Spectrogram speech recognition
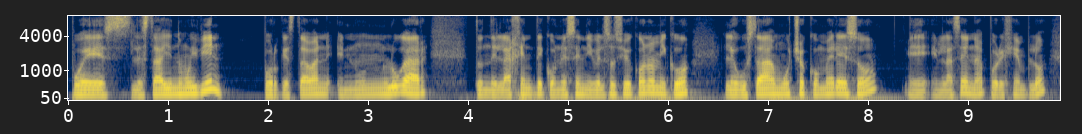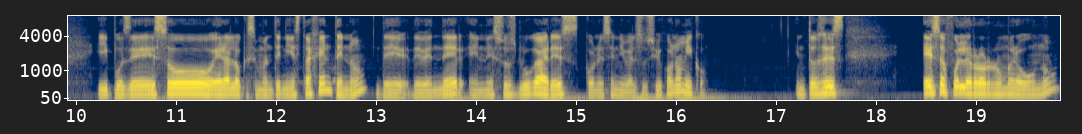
pues le estaba yendo muy bien, porque estaban en un lugar donde la gente con ese nivel socioeconómico le gustaba mucho comer eso eh, en la cena, por ejemplo, y pues de eso era lo que se mantenía esta gente, ¿no? De, vender en esos lugares con ese nivel socioeconómico. Entonces, ese fue el error número uno,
